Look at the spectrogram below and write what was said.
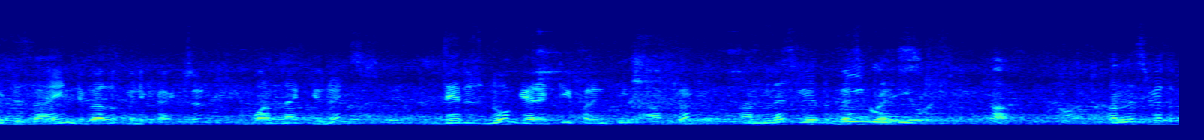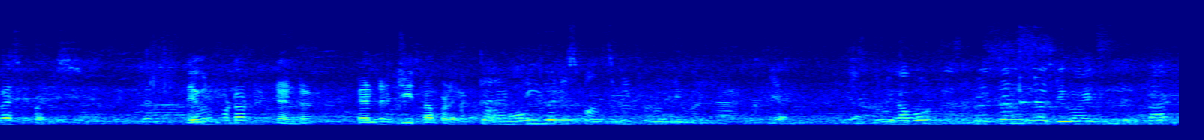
to design, develop, manufacture 1 lakh units. There is no guarantee for anything after unless we are the best price. Huh. Unless we are the best price they will put out a tender. Tender jeetna padega. But currently you are responsible for only one lakh. Yeah. yeah. yeah. About this present uh, devices impact.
